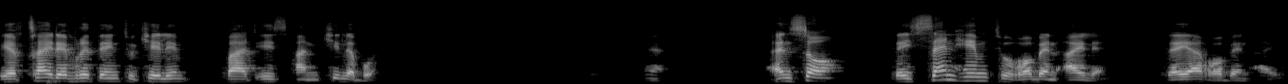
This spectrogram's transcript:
we have tried everything to kill him, but he's unkillable. Yeah. And so they send him to Robben Island. They are Robben Island.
